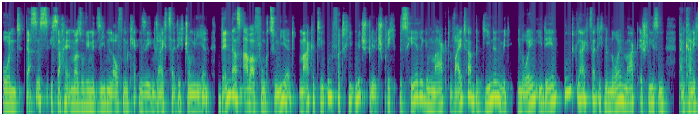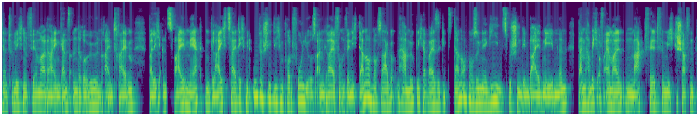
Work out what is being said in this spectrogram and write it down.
Und das ist, ich sage ja immer so wie mit sieben laufenden Kettensägen gleichzeitig jonglieren. Wenn das aber funktioniert, Marketing und Vertrieb mitspielt, sprich bisherigen Markt weiter bedienen mit neuen Ideen und gleichzeitig einen neuen Markt erschließen, dann kann ich natürlich eine Firma da in ganz andere Höhen reintreiben, weil ich an zwei Märkten gleichzeitig mit unterschiedlichen Portfolios angreife. Und wenn ich dann auch noch sage, na, möglicherweise gibt es dann auch noch Synergien zwischen den beiden Ebenen, dann habe ich auf einmal ein Marktfeld für mich geschaffen,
